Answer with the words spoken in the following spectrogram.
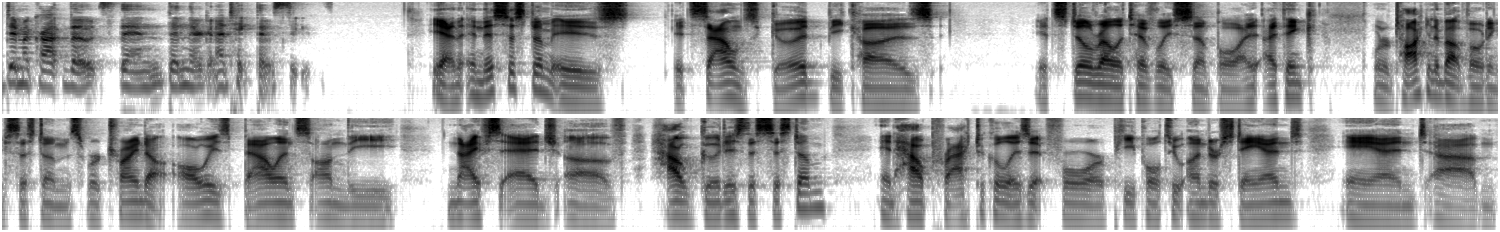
Democrat votes, then then they're going to take those seats. Yeah, and, and this system is it sounds good because it's still relatively simple. I, I think when we're talking about voting systems, we're trying to always balance on the knife's edge of how good is the system and how practical is it for people to understand and um,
